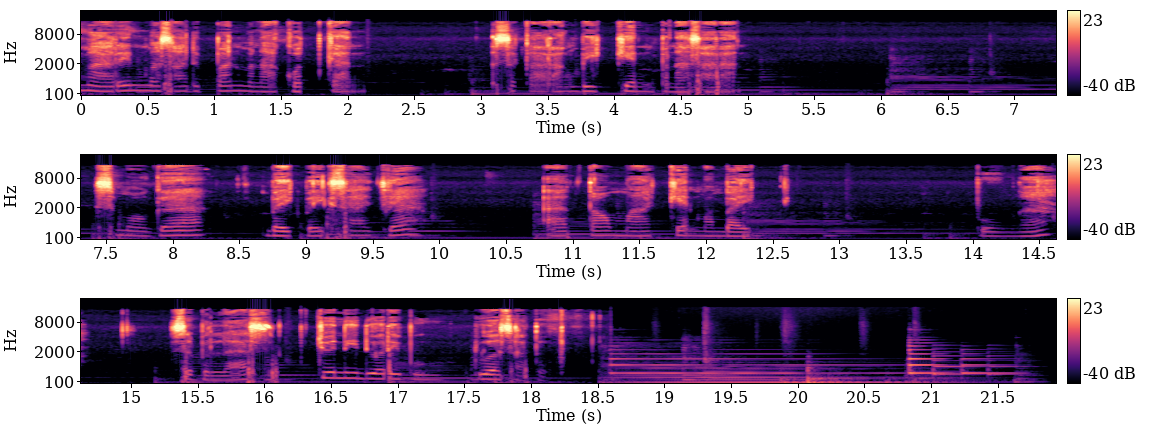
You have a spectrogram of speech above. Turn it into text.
Kemarin masa depan menakutkan, sekarang bikin penasaran. Semoga baik-baik saja atau makin membaik. Bunga 11 Juni 2021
